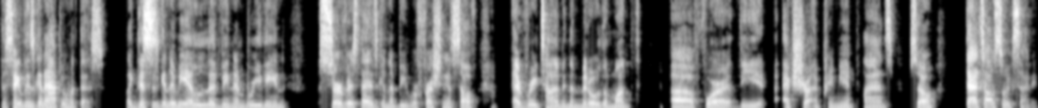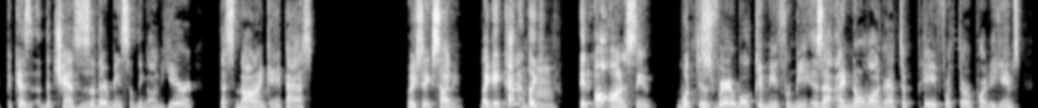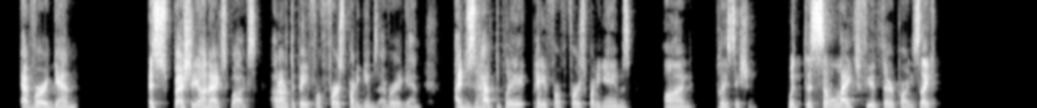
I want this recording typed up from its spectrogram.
The same thing's gonna happen with this. Like this is gonna be a living and breathing service that is gonna be refreshing itself every time in the middle of the month uh for the extra and premium plans. So that's also exciting because the chances of there being something on here that's not on Game Pass makes it exciting. Like it kind of like Mhm. in all honesty, what this very well could mean for me is that I no longer have to pay for third party games ever again, especially on Xbox. I don't have to pay for first party games ever again. I just have to play pay for first party games on PlayStation with the select few third parties. Like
